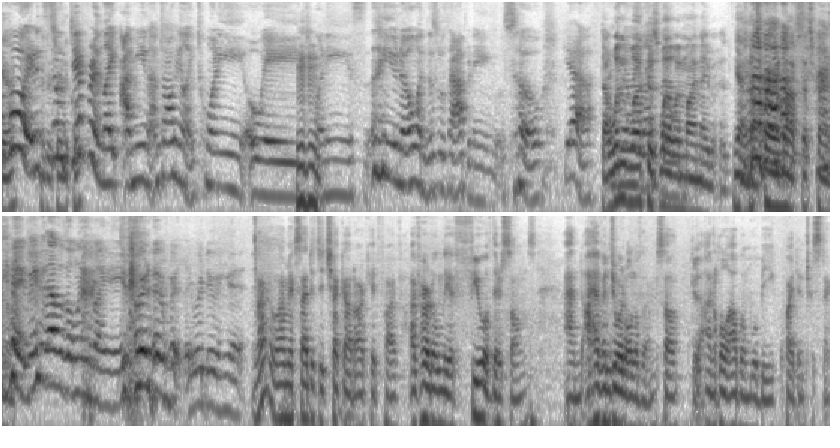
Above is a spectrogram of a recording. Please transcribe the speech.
Yeah, cool and it's so really cool. different. Like I mean, I'm talking like 2008, Mhm. 20s, you know, when this was happening. So yeah. That I wouldn't really work as well them. in my neighbourhood. Yeah, that's fair enough. That's fair enough. Okay, maybe that was only in my neighborhood where they were doing it. All right, well, I'm excited to check out Arcade Fire. I've heard only a few of their songs, and I have enjoyed all of them. So, Good. and the whole album will be quite interesting.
